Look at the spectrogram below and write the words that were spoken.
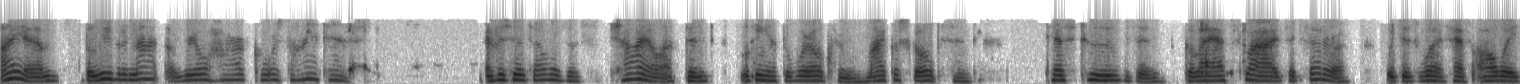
I am, believe it or not, a real hardcore scientist. Ever since I was a child, I've been looking at the world through microscopes and test tubes and glass slides, etc., which is what has always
